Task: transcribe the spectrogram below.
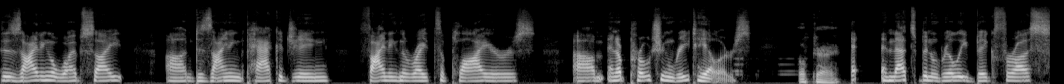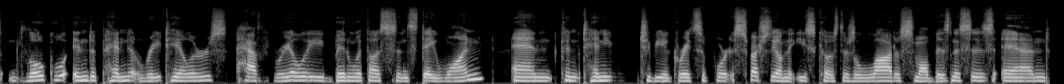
designing a website, uh, designing packaging, finding the right suppliers, um, and approaching retailers. Okay. And that's been really big for us. Local independent retailers have really been with us since day one and continue to be a great support, especially on the East Coast. There's a lot of small businesses and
